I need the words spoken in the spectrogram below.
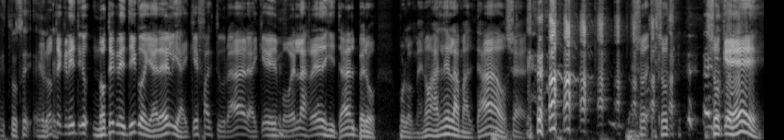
Entonces, Yo el- no te critico, no te critico, Yareli, hay que facturar, hay que mover las redes y tal, pero por lo menos hazle la maldad, o sea. ¿Eso, eso, eso qué es?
